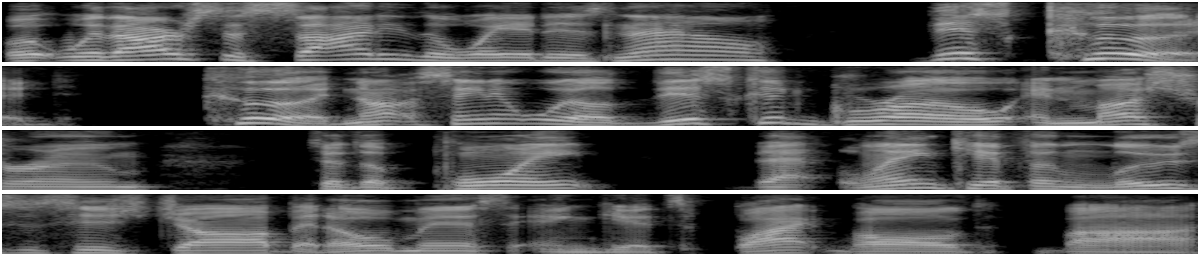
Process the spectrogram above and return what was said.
But with our society the way it is now, this could, could, not saying it will, this could grow and mushroom to the point that Lane Kiffin loses his job at Ole Miss and gets blackballed by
